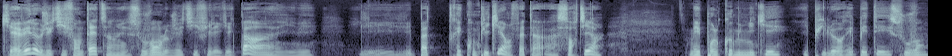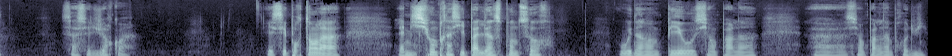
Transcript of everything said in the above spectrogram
qui avaient l'objectif en tête. Hein, et souvent, l'objectif, il est quelque part. Hein, il, est, il, est, pas très compliqué en fait à, sortir. Mais pour le communiquer et puis le répéter souvent, ça c'est dur quoi. Et c'est pourtant la, mission principale d'un sponsor ou d'un PO si on parle d'un euh, si on parle d'un produit.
